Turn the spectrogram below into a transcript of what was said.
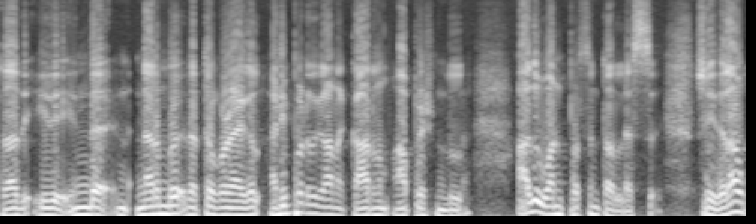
அதாவது இது இந்த நரம்பு இரத்த குழாய்கள் அடிப்படுறதுக்கான காரணம் ஆப்ரேஷன் இல்லை. அது one percent or less so இதெல்லாம்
